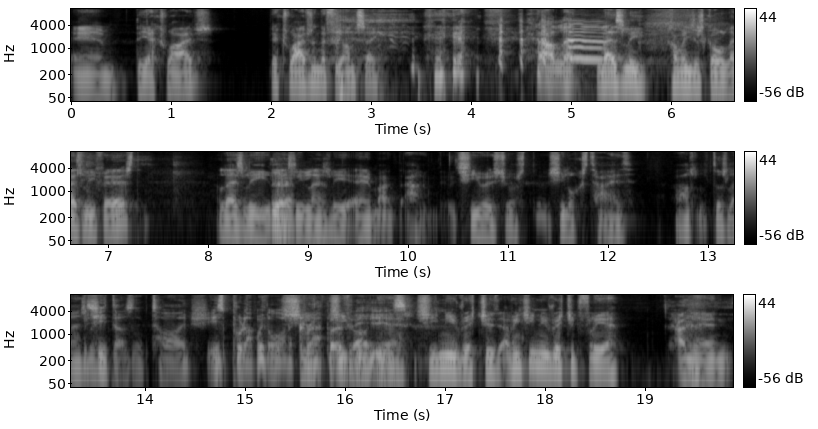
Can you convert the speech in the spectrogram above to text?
yeah. Um, the ex-wives, the ex-wives and the fiance. Uh, Le- Leslie, can we just go Leslie first? Leslie, Leslie, Leslie. Um, I, I- she was just. She looks tired. Does Leslie? She does look tired. She's put up with a lot of She- crap she over got- the years. Yeah, she knew Richard. I think she knew Richard Flair, and then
